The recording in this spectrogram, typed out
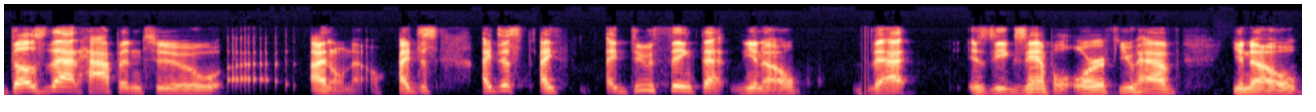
does that happen to? Uh, I don't know. I just, I just, I, I do think that you know that is the example. Or if you have, you know,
